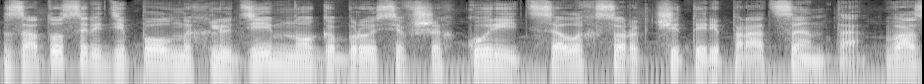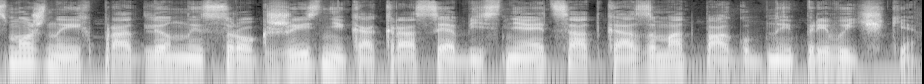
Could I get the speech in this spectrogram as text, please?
Зато среди полных людей много бросивших курить, целых 44%. Возможно, их продленный срок жизни как раз и объясняется отказом от пагубной привычки.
